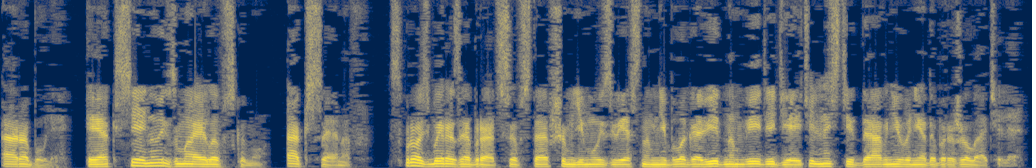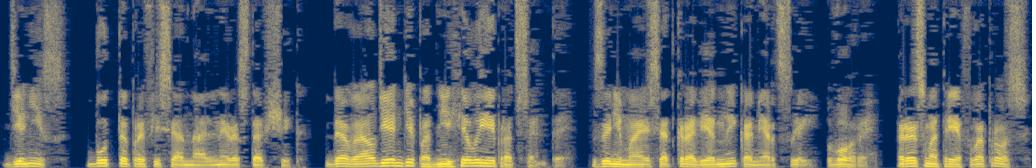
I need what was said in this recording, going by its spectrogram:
Арабуле, и Аксену Измайловскому, Аксенов, с просьбой разобраться в ставшем ему известном неблаговидном виде деятельности давнего недоброжелателя. Денис, будто профессиональный ростовщик, давал деньги под нехилые проценты, занимаясь откровенной коммерцией. Воры, рассмотрев вопрос,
